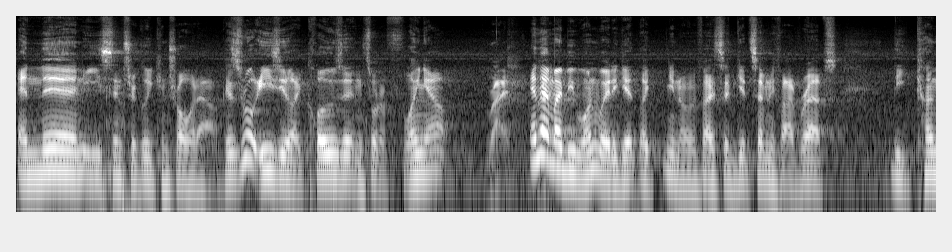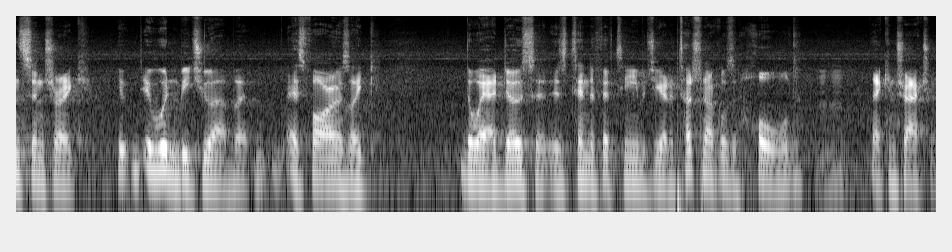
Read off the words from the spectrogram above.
and then eccentrically control it out. Because it's real easy to like close it and sort of fling out. Right. And that might be one way to get like you know if I said get 75 reps, the concentric it, it wouldn't beat you up, but as far as like the way I dose it is 10 to 15, but you got to touch knuckles and hold mm-hmm. that contraction.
